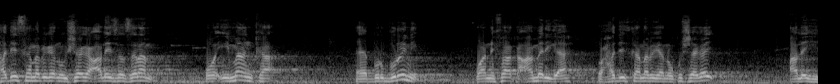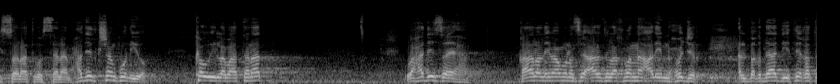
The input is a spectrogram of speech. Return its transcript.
xadiiska nabigan uu sheegay alayh slat slam oo iimaanka burburini waa nifaaqa camaliga ah oo xadiidka nabigan uu ku sheegay calayhi الsalaatu wasalam xadiidka shan kun iyo kow iyo labaatanaad waa xadiid saxiixa qala اimam nas abarna cali bn xujr albaqhdadi iqaة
